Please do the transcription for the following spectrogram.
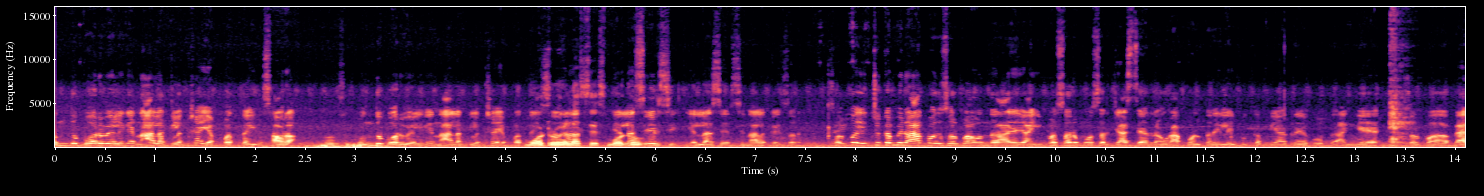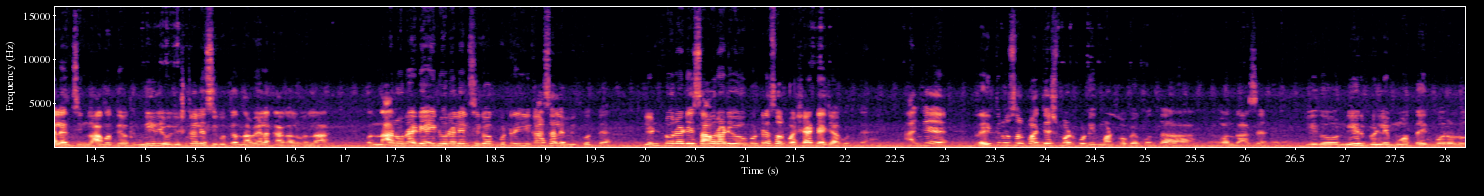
ಒಂದು ಬೋರ್ವೆಲ್ಗೆ ನಾಲ್ಕು ಲಕ್ಷ ಎಪ್ಪತ್ತೈದು ಸಾವಿರ. ಒಂದು ಬೋರ್ವೆಲ್ಗೆ ನಾಲ್ಕು ಲಕ್ಷ ಎಪ್ಪತ್ತೈದು. ಎಲ್ಲ ಸೇರಿಸಿ ಎಲ್ಲ ಮೋಟ್ರು ಸೇರಿಸಿ ಎಲ್ಲ ಸೇರಿಸಿ ನಾಲ್ಕೈದು ಸಾವಿರ. ಸ್ವಲ್ಪ ಹೆಚ್ಚು ಕಮ್ಮಿನೂ ಹಾಕ್ಬೋದು. ಸ್ವಲ್ಪ ಒಂದು ಇಪ್ಪತ್ತು ಸಾವಿರ, ಮೂವತ್ತು ಸಾವಿರ ಜಾಸ್ತಿ ಆದರೆ ಅವ್ರು ಹಾಕೊಳ್ತಾರೆ ಇಲ್ಲ ಇಪ್ಪತ್ತು ಕಮ್ಮಿ ಆದರೆ ಹಂಗೆ ಸ್ವಲ್ಪ ಬ್ಯಾಲೆನ್ಸಿಂಗ್ ಆಗುತ್ತೆ. ನೀರು ಇವಾಗ ಇಷ್ಟಲ್ಲೇ ಸಿಗುತ್ತೆ ಅಂತ ನಾವು ಹೇಳೋಕ್ಕಾಗಲ್ವಲ್ಲ? ಒಂದು ನಾನ್ನೂರು ಅಡಿ, ಐನೂರು ಅಡಿಯಲ್ಲಿ ಸಿಗೋಕೆ ಬಿಟ್ರೆ ಈ ಕಾಸಲ್ಲೇ ಮಿಕ್ಕುತ್ತೆ. ಎಂಟುನೂರು ಅಡಿ, ಸಾವಿರ ಅಡಿ ಹೋಗ್ಬಿಟ್ರೆ ಸ್ವಲ್ಪ ಶಾರ್ಟೇಜ್ ಆಗುತ್ತೆ. ಹಂಗೆ ರೈತರು ಸ್ವಲ್ಪ ಅಡ್ಜಸ್ಟ್ ಮಾಡ್ಕೊಂಡು ಇದು ಮಾಡ್ಕೋಬೇಕು ಅಂತ ಒಂದು ಆಸೆ. ಇದು ನೀರು ಬೀಳಲಿ ಮೂವತ್ತೈದು ಬರಲು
